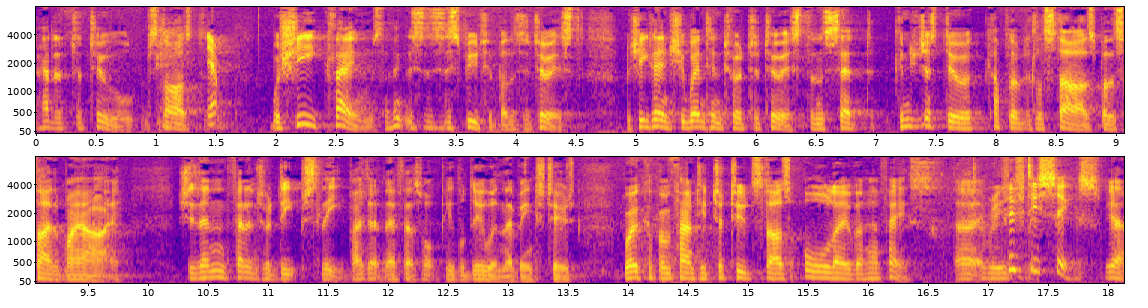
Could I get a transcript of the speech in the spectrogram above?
had a tattoo stars. Yep. Well, she claims, I think this is disputed by the tattooist, but she claims she went into a tattooist and said, Can you just do a couple of little stars by the side of my eye? She then fell into a deep sleep. I don't know if that's what people do when they're being tattooed. Woke up and found he tattooed stars all over her face. Uh, every, 56. Yeah.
